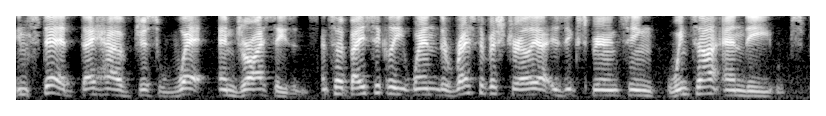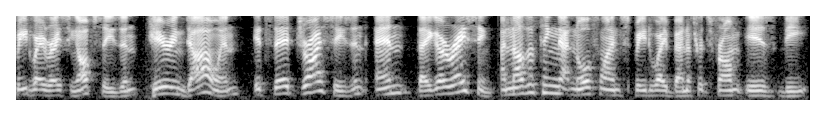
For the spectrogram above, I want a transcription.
Instead, they have just wet and dry seasons. And so basically, when the rest of Australia is experiencing winter and the speedway racing off season, here in Darwin, it's their dry season and they go racing. Another thing that Northline Speedway benefits from is the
